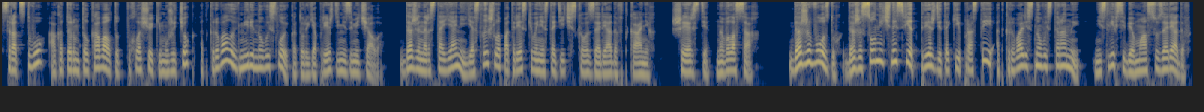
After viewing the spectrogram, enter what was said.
Сродство, о котором толковал тот пухлощекий мужичок, открывало в мире новый слой, который я прежде не замечала. Даже на расстоянии я слышала потрескивание статического заряда в тканях, шерсти, на волосах. Даже воздух, даже солнечный свет, прежде такие простые, открывались с новой стороны, несли в себе массу зарядов,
